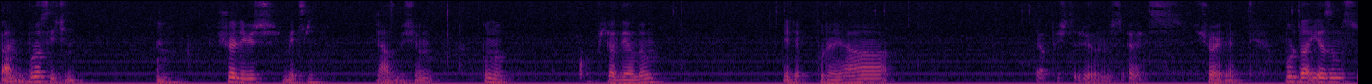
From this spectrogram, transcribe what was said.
Ben burası için şöyle bir metin yazmışım. Bunu kopyalayalım. Gelip buraya yapıştırıyoruz. Evet. Şöyle. Burada yazımız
